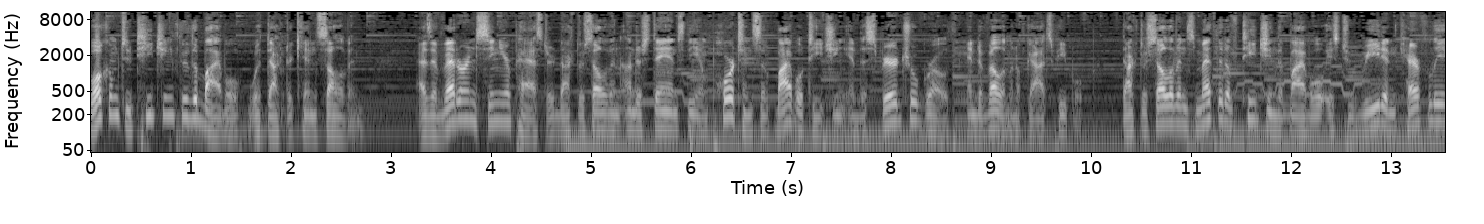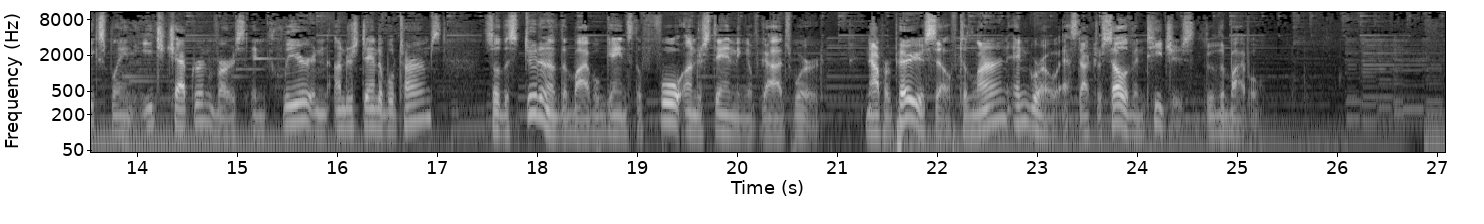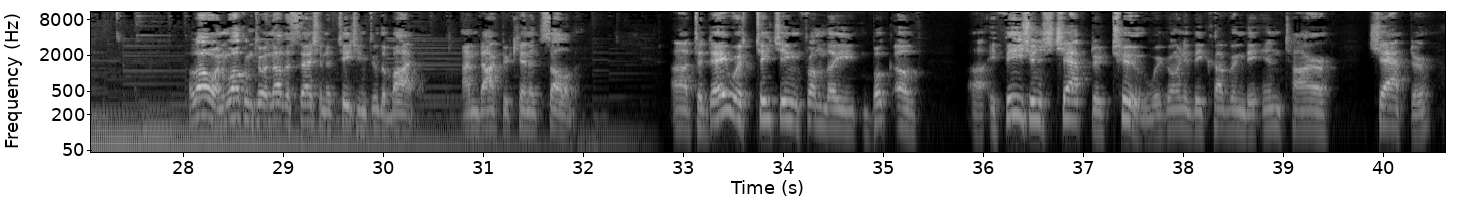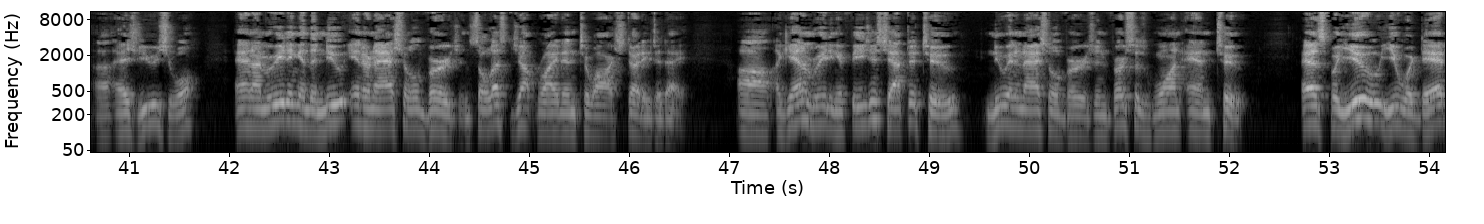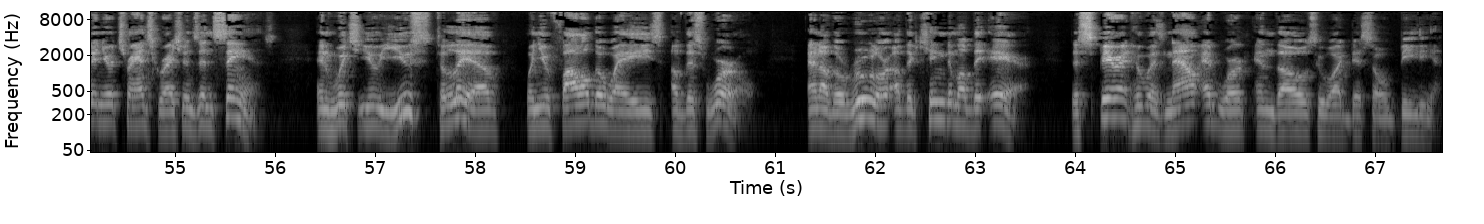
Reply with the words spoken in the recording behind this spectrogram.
Welcome to Teaching Through the Bible with Dr. Ken Sullivan. As a veteran senior pastor, Dr. Sullivan understands the importance of Bible teaching in the spiritual growth and development of God's people. Dr. Sullivan's method of teaching the Bible is to read and carefully explain each chapter and verse in clear and understandable terms so the student of the Bible gains the full understanding of God's Word. Now prepare yourself to learn and grow as Dr. Sullivan teaches through the Bible. Hello, and welcome to another session of Teaching Through the Bible. I'm Dr. Kenneth Sullivan. Uh, today we're teaching from the book of uh, Ephesians, chapter 2. We're going to be covering the entire chapter uh, as usual, and I'm reading in the New International Version. So let's jump right into our study today. Uh, again, I'm reading Ephesians, chapter 2, New International Version, verses 1 and 2. As for you, you were dead in your transgressions and sins in which you used to live when you followed the ways of this world and of the ruler of the kingdom of the air, the spirit who is now at work in those who are disobedient.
